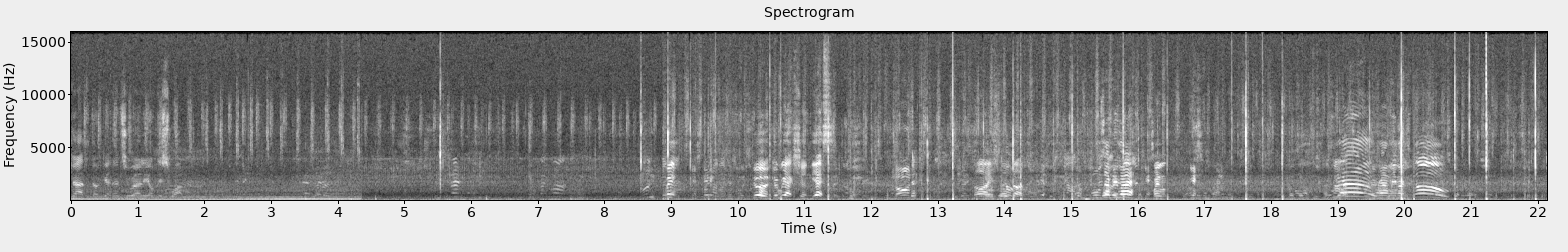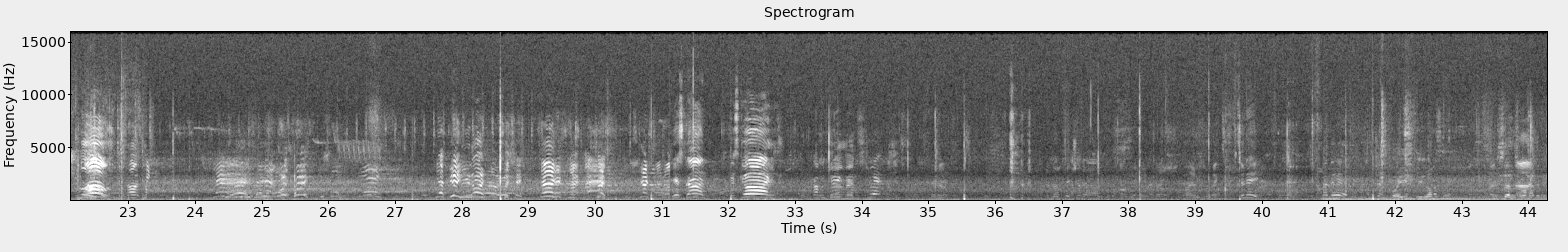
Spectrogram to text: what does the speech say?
Chad, don't get there too early on this one. Good, good reaction, yes. Nice, well done. Balls everywhere. Wait, yes. Go! Around me, man. Go! Go! Yes, you, you know. Come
